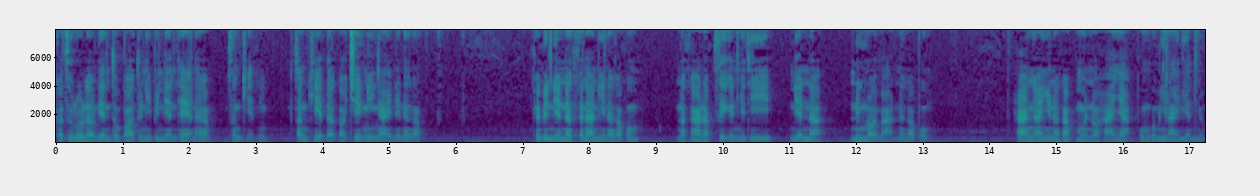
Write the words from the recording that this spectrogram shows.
ก็สรุปแล้วเหรียญตัวเปล่าตัวนี้เป็นเหรียญแท้นะครับ สังเกตนี้สังเกตแล้วก็เช็คง่ายๆเลยนะครับแค่เป็นเหรียญลักษณะนี้นะครับผมราคารับซื้อกันอยู่ที่เหรียญละหนึ่งร้อยบาทนะครับผม หาง่ายอยู่นะครับมวนว่าหายากผมก็มีหลายเหรียญอยู่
